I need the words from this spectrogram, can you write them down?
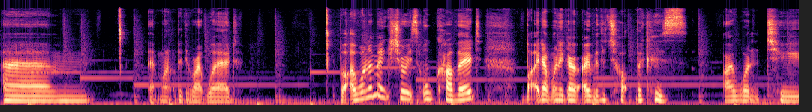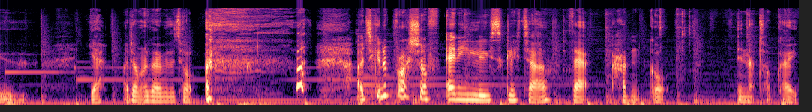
Um, that might not be the right word but I want to make sure it's all covered but I don't want to go over the top because I want to yeah I don't want to go over the top. I'm just going to brush off any loose glitter that hadn't got in that top coat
